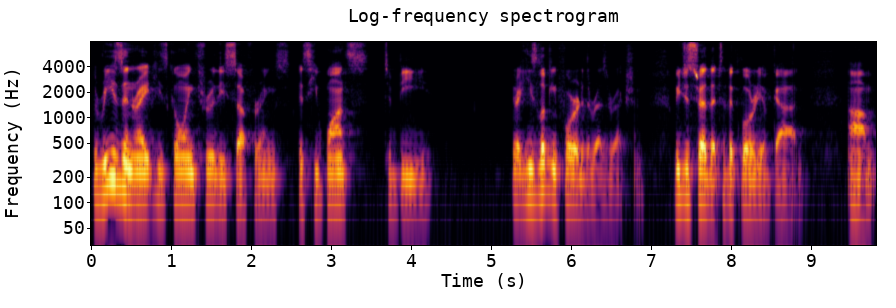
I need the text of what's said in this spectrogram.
the reason, right, he's going through these sufferings is he wants to be Right? He's looking forward to the resurrection. We just read that to the glory of God. Um,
